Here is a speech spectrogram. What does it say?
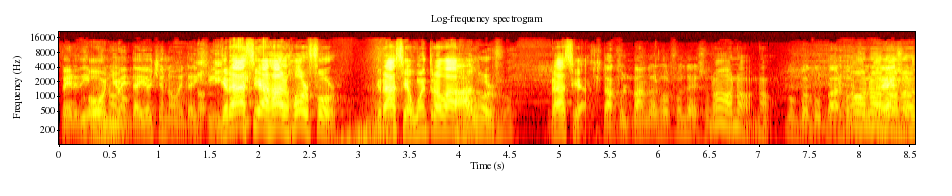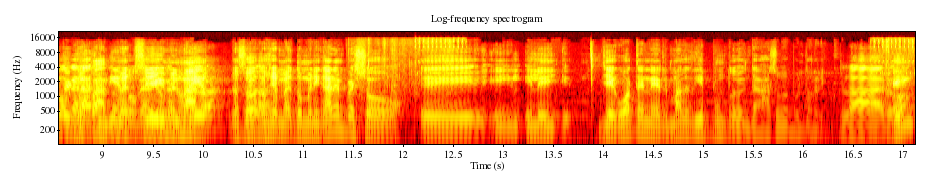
Perdimos Coño. 98-95. Gracias, Al Horford. Gracias, buen trabajo. Al Horford. Gracias. ¿Estás culpando al Horford de eso? No, no, no. No puedes culpar al No, Horford no, de no, eso no lo porque estoy culpando. que Sí, mi no hermano. Nosotros, o sea, me- Dominicana empezó eh, y, y le llegó a tener más de 10 puntos de ventaja sobre Puerto Rico. Claro. ¿Sí?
